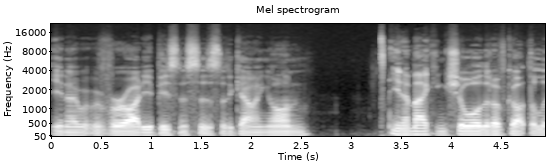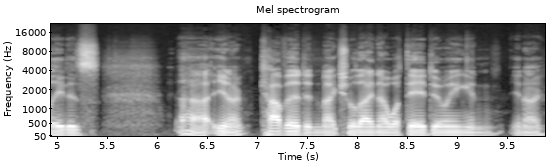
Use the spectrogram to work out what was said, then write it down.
you know a variety of businesses that are going on. You know, making sure that I've got the leaders, uh, you know, covered and make sure they know what they're doing, and you know,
